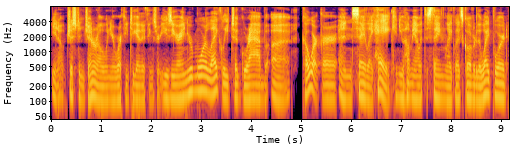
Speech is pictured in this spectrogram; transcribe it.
you know just in general when you're working together things are easier and you're more likely to grab a coworker and say like hey can you help me out with this thing like let's go over to the whiteboard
